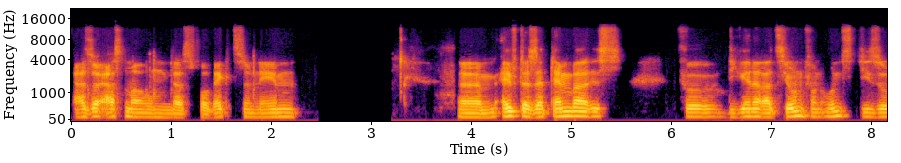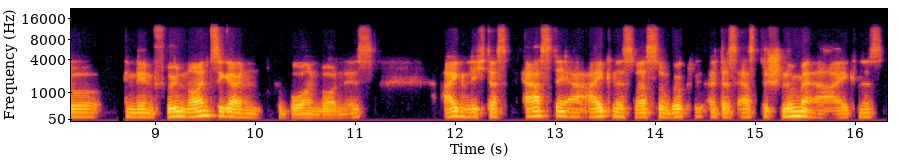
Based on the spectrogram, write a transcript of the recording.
Also erstmal, um das vorwegzunehmen, ähm, 11. September ist für die Generation von uns, die so in den frühen 90ern geboren worden ist, eigentlich das erste Ereignis, was so wirklich, äh, das erste schlimme Ereignis,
